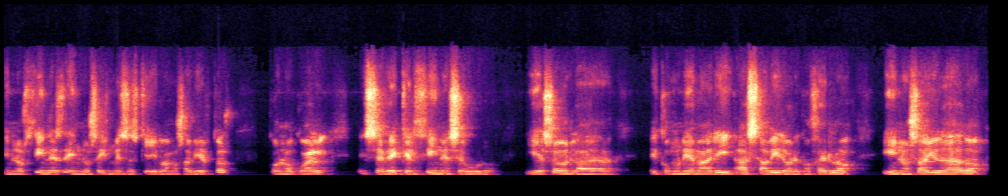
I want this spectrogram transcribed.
en los cines en los seis meses que llevamos abiertos, con lo cual se ve que el cine es seguro. Y eso la Comunidad de Madrid ha sabido recogerlo y nos ha ayudado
